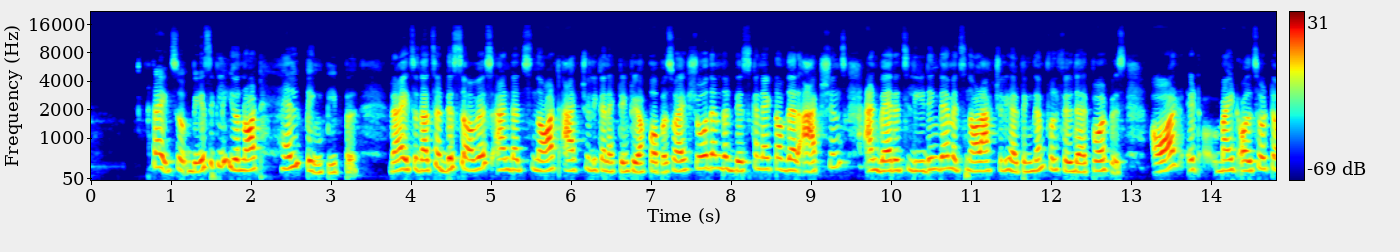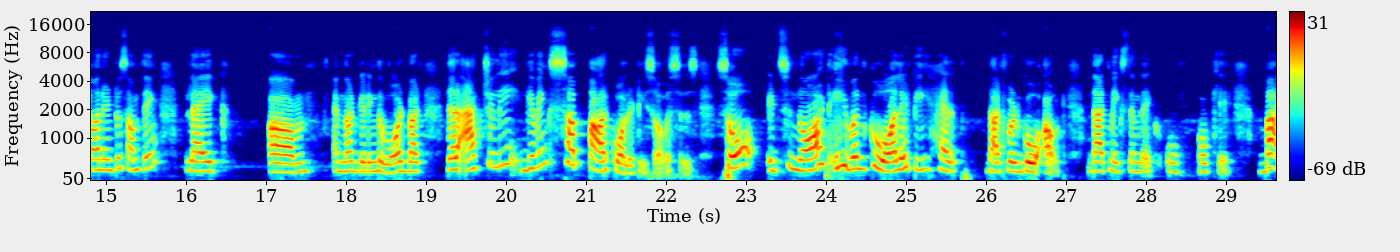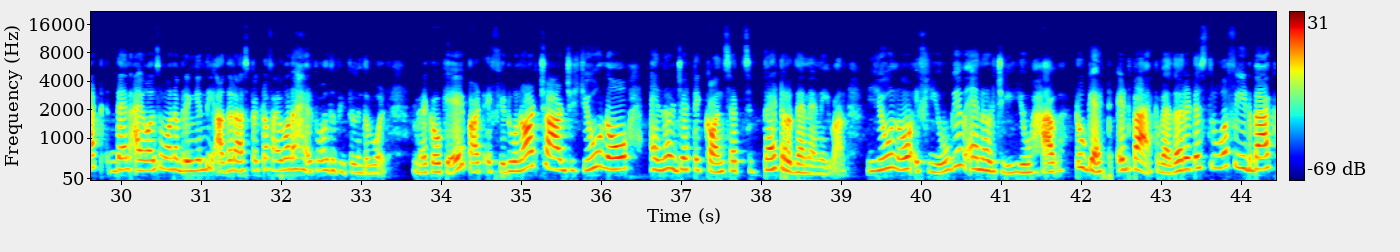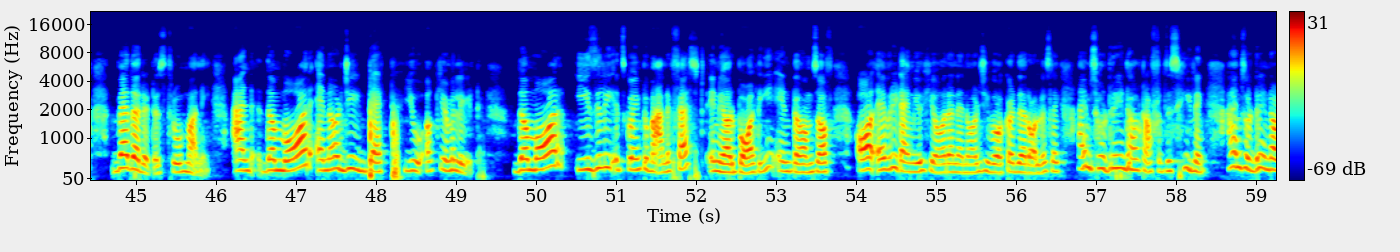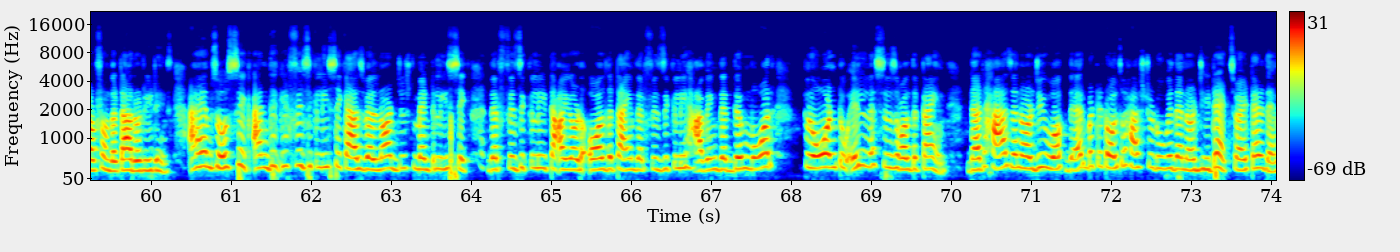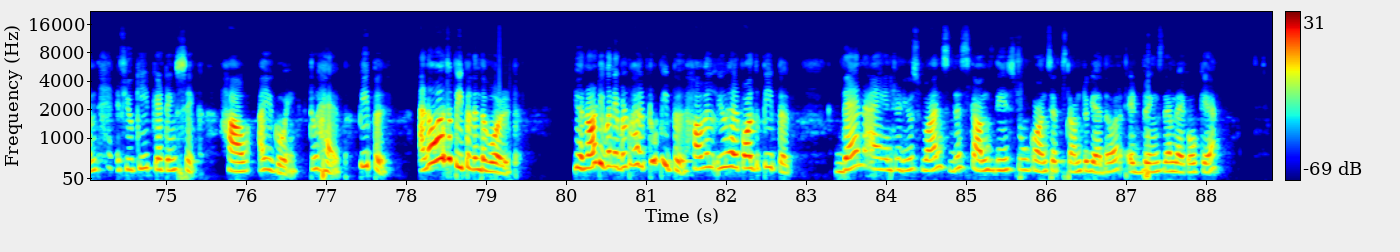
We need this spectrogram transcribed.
Right? So basically you're not helping people right? So that's a disservice and that's not actually connecting to your purpose. So i show them the disconnect of their actions and where it's leading them. It's not actually helping them fulfill their purpose. Or it might also turn into something like um i'm not getting the word but they're actually giving subpar quality services. So it's not even quality help that would go out. That makes them like oh okay but then i also want to bring in the other aspect of i want to help all the people in the world. I'm like okay but if you do not charge you know energetic concepts better than anyone. You know if you give energy you have to get it back whether it is through a feedback whether it is through money. And the more energy debt you accumulate the more easily it's going to manifest in your body in terms of all every time you hear an energy worker they're always like i'm so drained out after this healing. I'm so drained out from the tarot readings. I am so sick. And they get physically sick as well not just mentally sick. They're physically tired all the time. They're physically having that. They're more prone to illnesses all the time. That has energy work there but it also has to do with energy debt. So i tell them if you keep getting sick how are you going to help people? And all the people in the world you're not even able to help two people. How will you help all the people? Then i introduce once this comes these two concepts come together it brings them like okay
